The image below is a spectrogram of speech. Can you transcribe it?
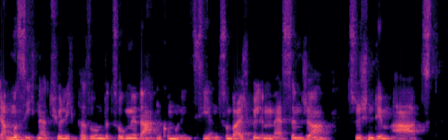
Da muss ich natürlich personenbezogene Daten kommunizieren. Zum Beispiel im Messenger zwischen dem Arzt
